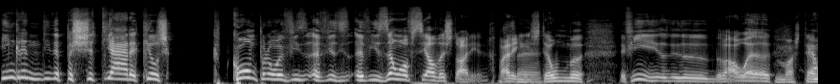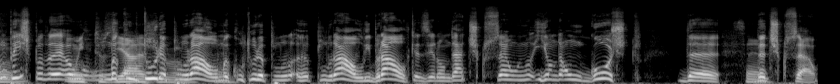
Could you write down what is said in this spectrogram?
em grande medida para chatear aqueles que que compram a, vis- a vis- a visão oficial da história. Reparem, Sim. isto é uma. Enfim, eh, Mostra é um, um- país, é um uma cultura plural, sim. uma cultura plu- plural, liberal, quer dizer, onde há discussão e onde há um gosto da, da discussão.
